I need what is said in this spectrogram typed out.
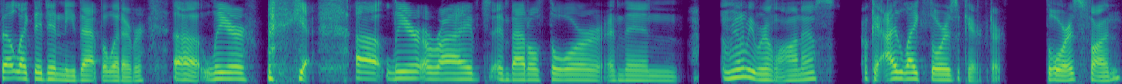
felt like they didn't need that, but whatever. Uh, Leir, yeah, uh, Leir arrived and battled Thor, and then I'm gonna be real honest. Okay, I like Thor as a character. Thor is fun,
